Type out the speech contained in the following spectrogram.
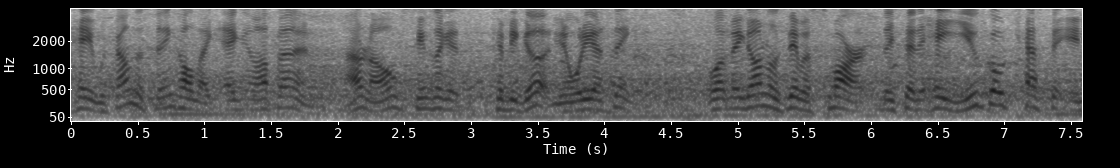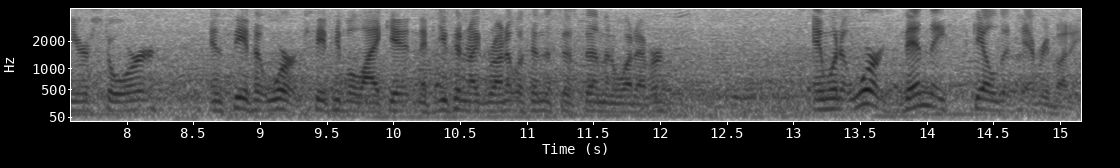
hey, we found this thing called like egg muffin and I don't know, seems like it could be good. You know, what do you guys think? What McDonald's did was smart. They said, hey, you go test it in your store and see if it works, see if people like it, and if you can like run it within the system and whatever. And when it worked, then they scaled it to everybody.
